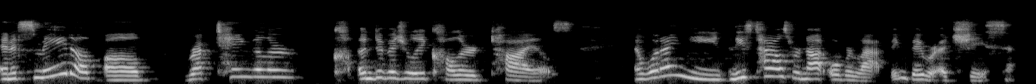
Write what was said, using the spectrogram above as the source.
And it's made up of rectangular, individually colored tiles. And what I mean, these tiles were not overlapping, they were adjacent.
